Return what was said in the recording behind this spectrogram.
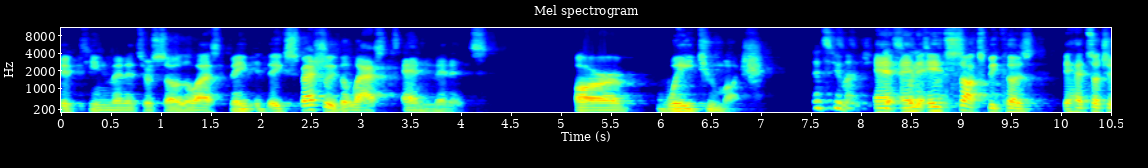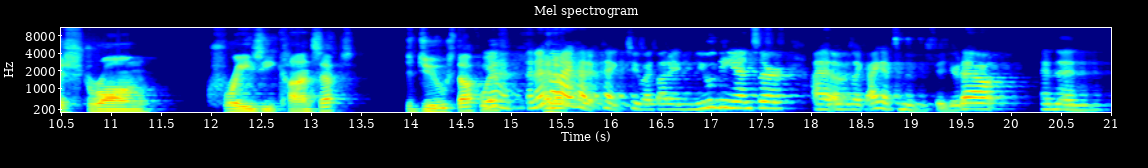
15 minutes or so, the last maybe, especially the last 10 minutes, are way too much, it's too much. and It's and it much. sucks because they had such a strong, crazy concept to do stuff with. Yeah, and I I thought know- I had it pegged too. I thought I knew the answer. I, I was like, I got some movie figured out, and then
